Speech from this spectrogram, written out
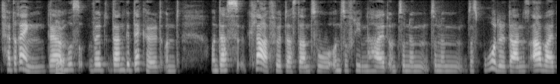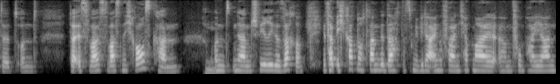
verdrängen. Der ja. muss wird dann gedeckelt und und das klar führt das dann zu Unzufriedenheit und zu einem zu einem das brodelt dann, es arbeitet und da ist was, was nicht raus kann. Hm. Und ja, eine schwierige Sache. Jetzt habe ich gerade noch dran gedacht, das ist mir wieder eingefallen, ich habe mal ähm, vor ein paar Jahren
